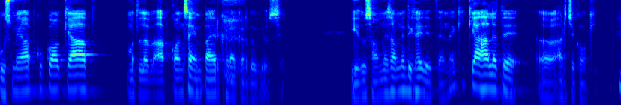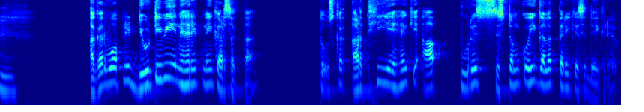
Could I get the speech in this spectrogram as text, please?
उसमें आपको क्या आप मतलब आप कौन सा एम्पायर खड़ा कर दोगे उससे? ये तो सामने सामने दिखाई देता है ना कि क्या हालत है अर्चकों की। hmm. अगर वो अपनी ड्यूटी भी इनहेरिट नहीं कर सकता तो उसका अर्थ ही ये है कि आप पूरे सिस्टम को ही गलत तरीके से देख रहे हो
